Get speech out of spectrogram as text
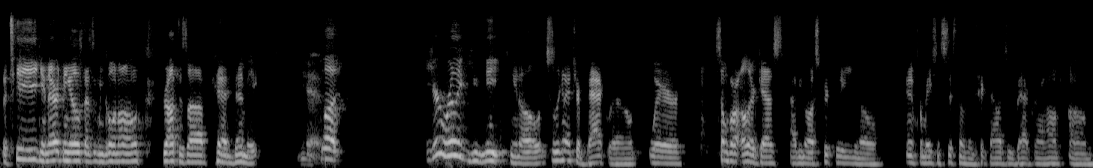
fatigue and everything else that's been going on throughout this uh, pandemic. Yeah. But you're really unique, you know, just looking at your background, where some of our other guests have, you know, a strictly, you know, information systems and technology background. Um,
